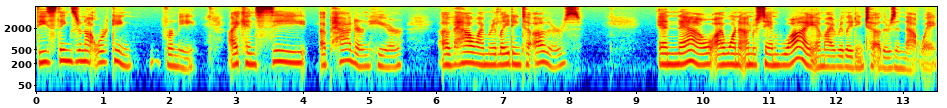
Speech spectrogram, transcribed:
these things are not working for me. I can see a pattern here of how I'm relating to others. And now I want to understand why am I relating to others in that way?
